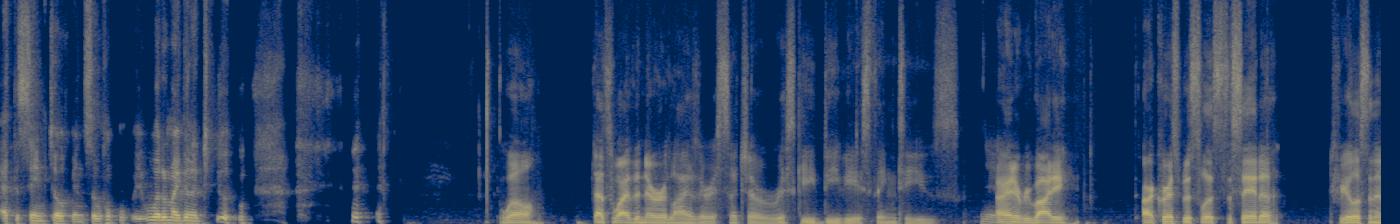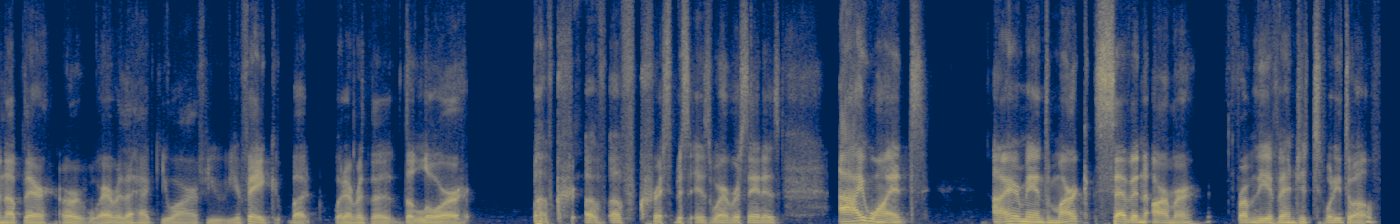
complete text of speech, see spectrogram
at the same token. So what am I gonna do? Well, that's why the neuralizer is such a risky, devious thing to use. Yeah. All right, everybody. Our Christmas list to Santa. If you're listening up there or wherever the heck you are, if you you're fake, but whatever the the lore of of of Christmas is, wherever Santa is, I want Iron Man's Mark Seven armor from the Avengers 2012.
